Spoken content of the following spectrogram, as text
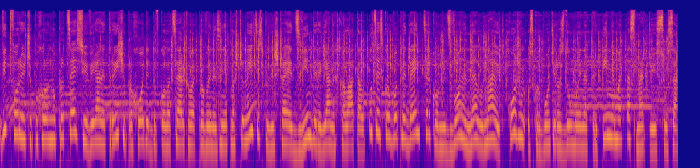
Відтворюючи похоронну процесію, віряни тричі проходять довкола церкви. Про винесення плащаниці сповіщає дзвін дерев'яних калатал. У цей скорботний день церковні дзвони не лунають. Кожен у скорботі роздумує над терпіннями та смертю Ісуса.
